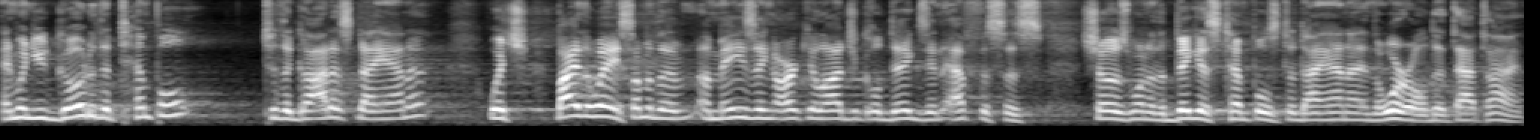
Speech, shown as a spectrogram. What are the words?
and when you'd go to the temple to the goddess Diana, which, by the way, some of the amazing archaeological digs in Ephesus shows one of the biggest temples to Diana in the world at that time.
